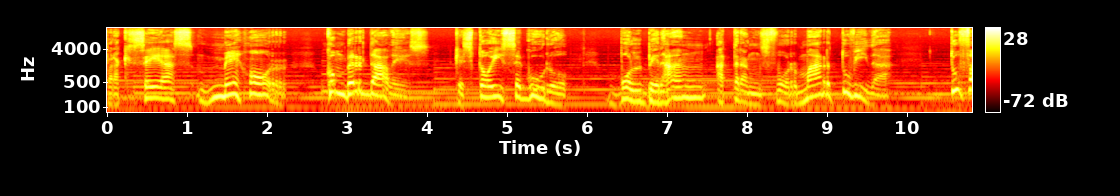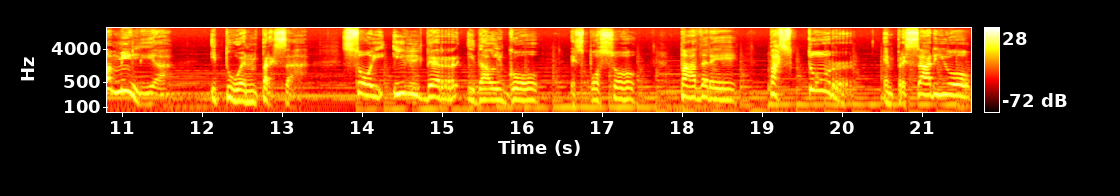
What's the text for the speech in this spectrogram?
para que seas mejor con verdades que estoy seguro volverán a transformar tu vida, tu familia y tu empresa. Soy Hilder Hidalgo, esposo, padre, pastor, empresario,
